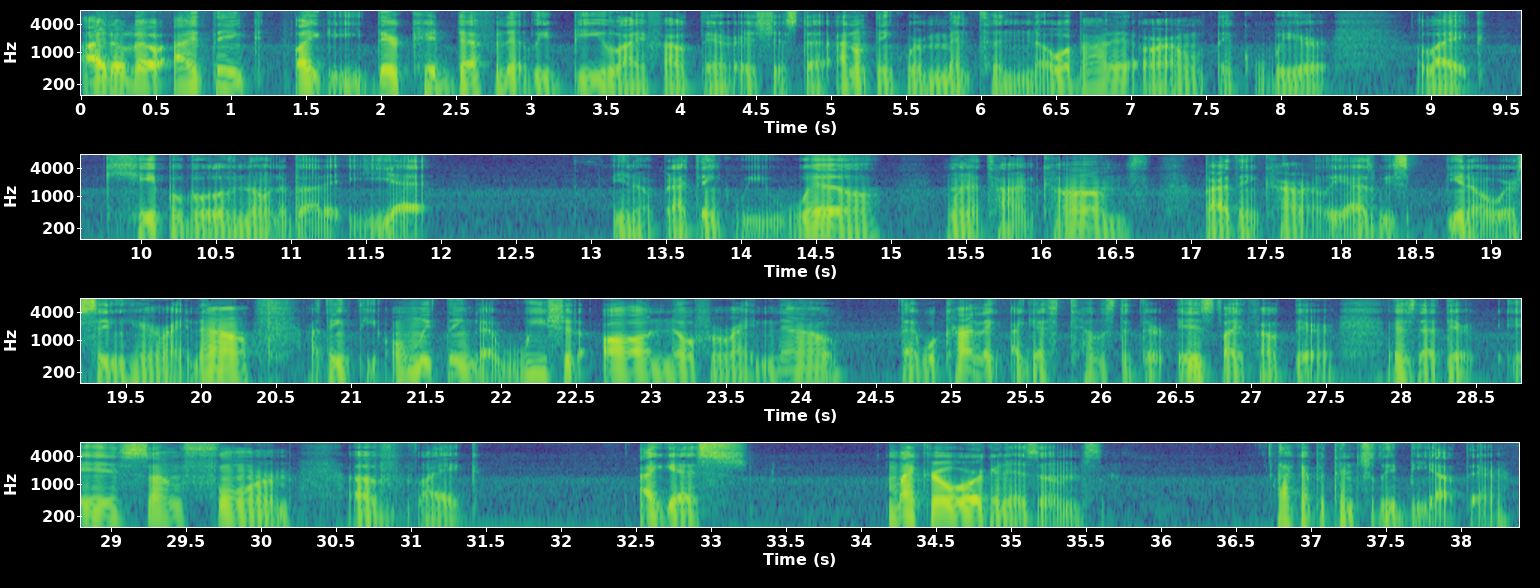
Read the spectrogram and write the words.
I don't know. I think like there could definitely be life out there. It's just that I don't think we're meant to know about it, or I don't think we're like capable of knowing about it yet. You know, but I think we will when the time comes. But I think currently, as we you know we're sitting here right now, I think the only thing that we should all know for right now that will kind of I guess tell us that there is life out there is that there is some form of like I guess microorganisms that could potentially be out there.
